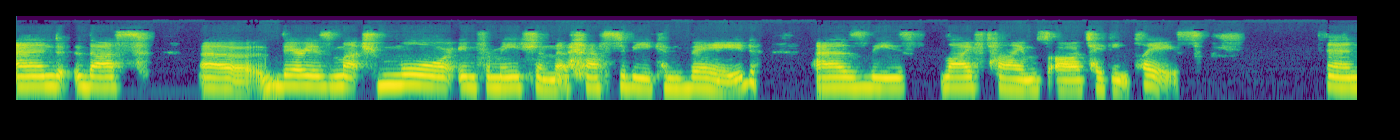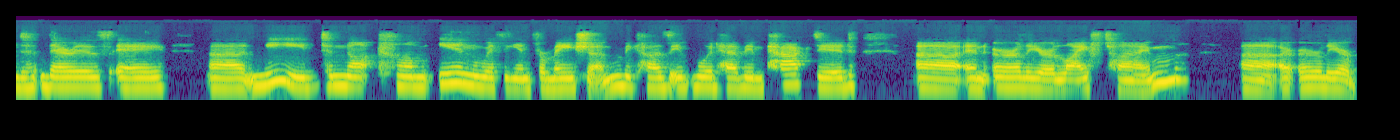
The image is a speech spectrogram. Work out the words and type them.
And thus, uh, there is much more information that has to be conveyed as these lifetimes are taking place. And there is a uh, need to not come in with the information because it would have impacted uh, an earlier lifetime, uh, an earlier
